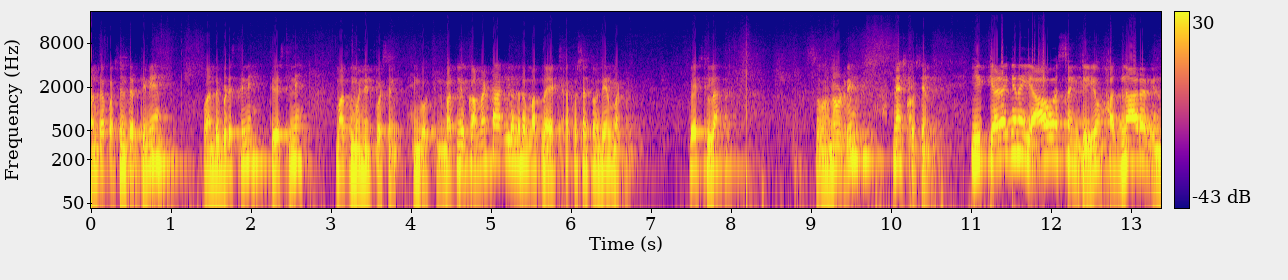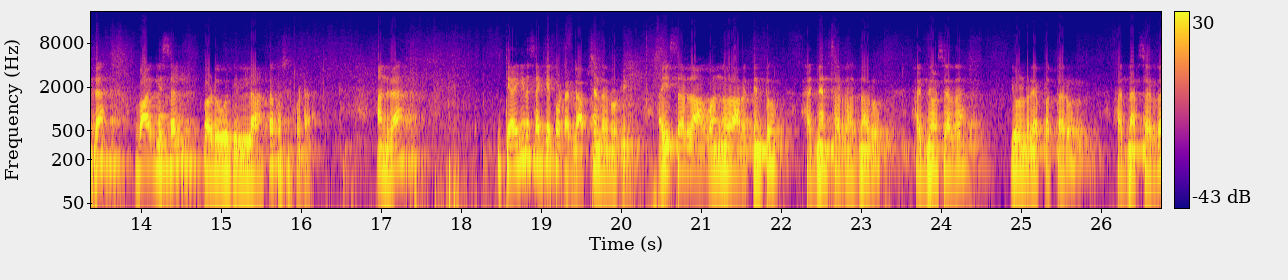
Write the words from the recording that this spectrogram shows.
ಒಂದೇ ಕ್ವಶನ್ ತರ್ತೀನಿ, ಒಂದು ಬಿಡಿಸ್ತೀನಿ, ತಿಳಿಸ್ತೀನಿ, ಮತ್ತು ಮುಂದಿನ ಕ್ವಶನ್ ಹಿಂಗೆ ಹೋಗ್ತೀನಿ ಮತ್ತು ನೀವು ಕಮೆಂಟ್ ಹಾಕಲಿಲ್ಲ ಅಂದ್ರೆ ಮತ್ತೆ ನಾ ಎಕ್ಸ್ಟ್ರಾ ಕ್ವಶನ್ ತೊಗೊಂಡು ಏನು ಮಾಡಿ ವೇಸ್ಟ್ ಇಲ್ಲ. ಸೊ ನೋಡಿರಿ ನೆಕ್ಸ್ಟ್ ಕ್ವಶನ್ ಈ ಕೆಳಗಿನ ಯಾವ ಸಂಖ್ಯೆಯು ಹದಿನಾರರಿಂದ ಭಾಗಿಸಲ್ಪಡುವುದಿಲ್ಲ ಅಂತ ಕ್ವಶನ್ ಕೊಟ್ಟಾರೆ. ಅಂದ್ರೆ ಕೆಳಗಿನ ಸಂಖ್ಯೆ ಕೊಟ್ಟಾರಲ್ಲ ಆಪ್ಷನ್ ನೋಡ್ರಿ. ಐದು ಸಾವಿರದ ಒಂದೂರ ಅರವತ್ತೆಂಟು, ಹದಿನೆಂಟು ಸಾವಿರದ ಹದಿನಾರು, ಹದಿನೇಳು ಸಾವಿರದ ಏಳ್ನೂರ ಎಪ್ಪತ್ತಾರು, ಹದಿನಾರು ಸಾವಿರದ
